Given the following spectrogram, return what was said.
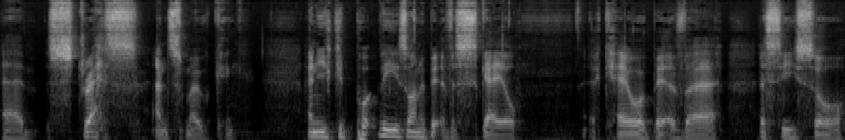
um, stress, and smoking. And you could put these on a bit of a scale, okay, or a bit of a, a seesaw.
